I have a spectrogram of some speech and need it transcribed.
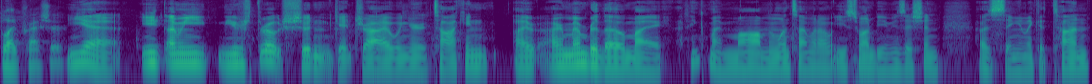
blood pressure. Yeah, you, I mean, your throat shouldn't get dry when you're talking. I I remember though my I think my mom and one time when I used to want to be a musician, I was singing like a ton,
